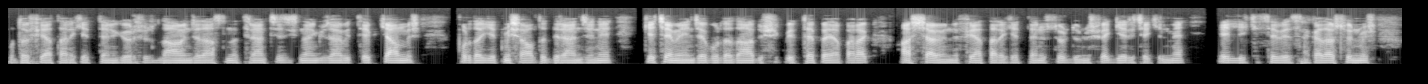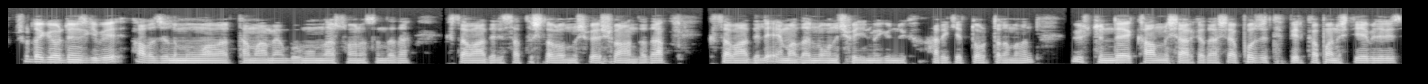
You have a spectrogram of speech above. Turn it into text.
Burada fiyat hareketlerini görürsünüz. Daha önce de aslında trend çizgisinden güzel bir tepki almış. Burada 76 direncini geçemeyince burada daha düşük bir tepe yaparak aşağı yönlü fiyat hareketlerini sürdürmüş ve geri çekilme 52 seviyesine kadar sürmüş. Şurada gördüğünüz gibi alıcılı mumlar var tamamen. Bu mumlar sonrasında da kısa vadeli satışlar olmuş ve şu anda da kısa vadeli EMA'ların 13 ve 20 günlük hareketli ortalamanın üstünde kalmış arkadaşlar. Pozitif bir kapanış diyebiliriz.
